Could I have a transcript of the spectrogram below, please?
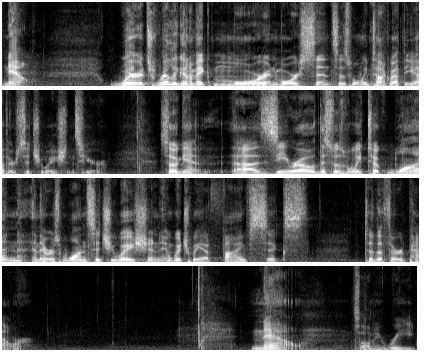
Now, where it's really going to make more and more sense is when we talk about the other situations here. So again, uh, 0, this was when we took 1, and there was one situation in which we had 5, 6 to the third power. Now, so let me read,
